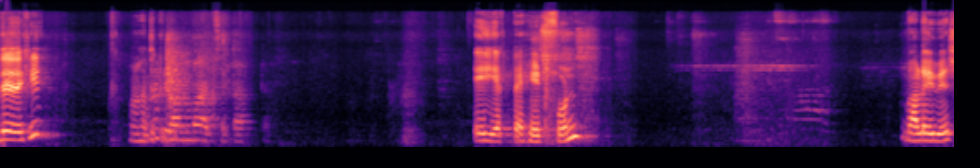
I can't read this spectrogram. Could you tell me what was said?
দে দেখি। লম্বা আছে তারটা। এই একটা হেডফোন ভালোই বেশ।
